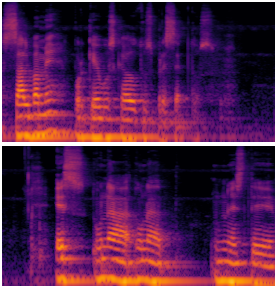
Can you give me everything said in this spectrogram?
sálvame porque he buscado tus preceptos. es una, una un este,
